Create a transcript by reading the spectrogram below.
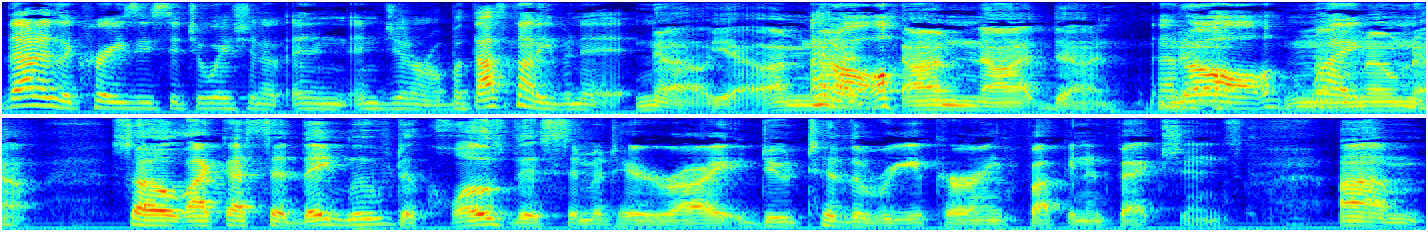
that is a crazy situation in in general, but that's not even it. No, yeah, I'm not. At all. I'm not done At No. all. No, Like- no, no. So, like I said, they moved to close this cemetery, right, due to the reoccurring fucking infections, um,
